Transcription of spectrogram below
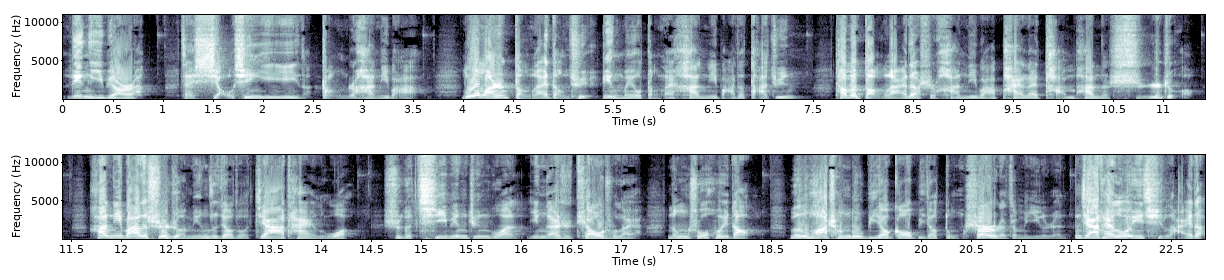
另一边啊，在小心翼翼的等着汉尼拔。罗马人等来等去，并没有等来汉尼拔的大军，他们等来的是汉尼拔派来谈判的使者。汉尼拔的使者名字叫做加泰罗，是个骑兵军官，应该是挑出来呀能说会道、文化程度比较高、比较懂事儿的这么一个人。跟加泰罗一起来的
